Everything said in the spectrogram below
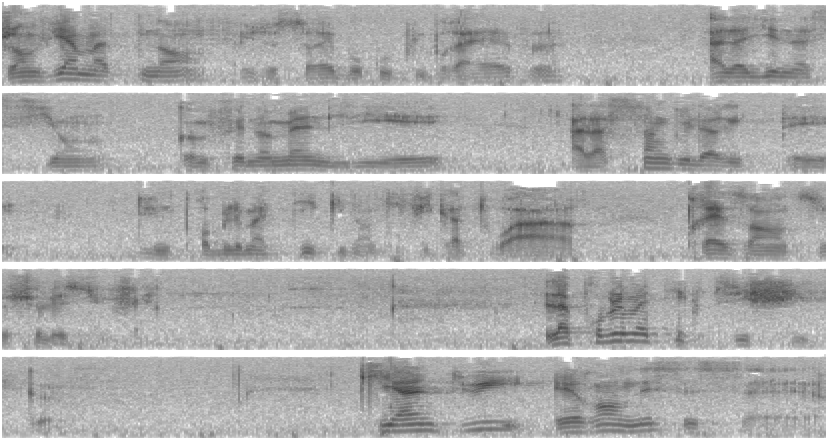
J'en viens maintenant, et je serai beaucoup plus brève, à l'aliénation comme phénomène lié à la singularité d'une problématique identificatoire présente chez le sujet. La problématique psychique qui induit et rend nécessaire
